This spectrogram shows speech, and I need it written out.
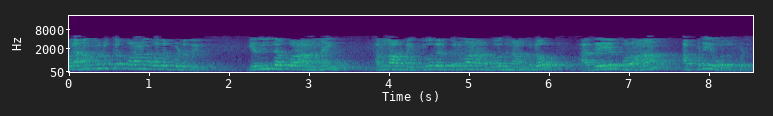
உலகம் முழுக்க குரான் ஓதப்படுது. எந்த குரானை அல்லாவுடைய தூதர் பெருமானார் ஓதுனாங்களோ அதே குரான் அப்படியே ஓதப்படுது.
